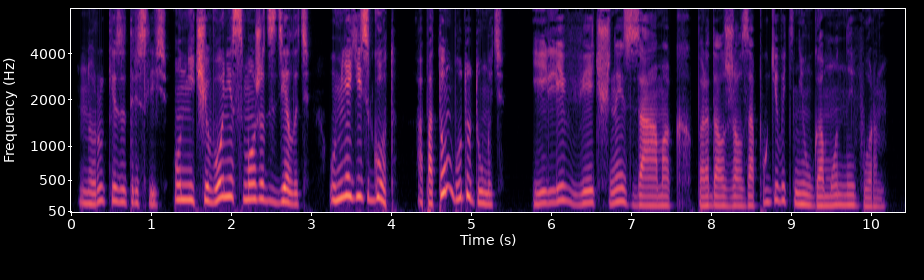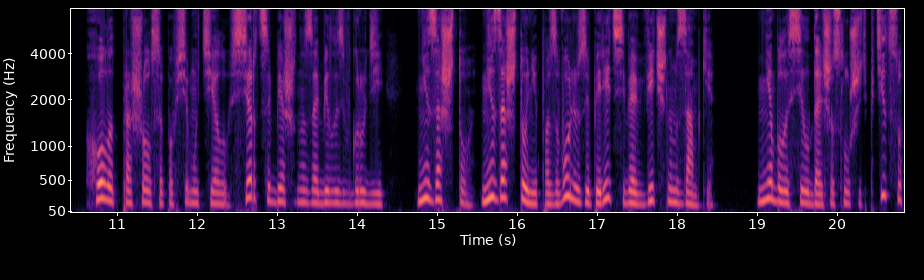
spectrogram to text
— но руки затряслись. «Он ничего не сможет сделать. У меня есть год, а потом буду думать». «Или в вечный замок», — продолжал запугивать неугомонный ворон. Холод прошелся по всему телу, сердце бешено забилось в груди. Ни за что, ни за что не позволю запереть себя в вечном замке. Не было сил дальше слушать птицу,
